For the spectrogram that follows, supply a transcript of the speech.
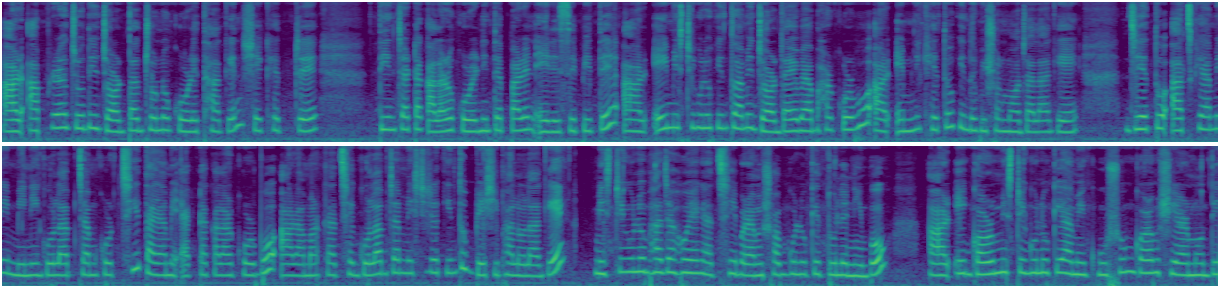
আর আপনারা যদি জর্দার জন্য করে থাকেন, সেক্ষেত্রে তিন চারটা কালারও করে নিতে পারেন এই রেসিপিতে আর এই মিষ্টিগুলো কিন্তু আমি জর্দায়ও ব্যবহার করব আর এমনি খেতেও কিন্তু ভীষণ মজা লাগে। যেহেতু আজকে আমি মিনি গোলাপজাম করছি, তাই আমি একটা কালার করব আর আমার কাছে গোলাপজাম মিষ্টিটা কিন্তু বেশি ভালো লাগে। মিষ্টিগুলো ভাজা হয়ে গেছে, এবার আমি সবগুলোকে তুলে নিব। আর এই গরম মিষ্টিগুলোকে আমি কুসুম গরম শিরার মধ্যে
